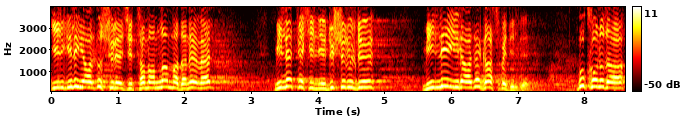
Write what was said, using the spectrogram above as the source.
ilgili yargı süreci tamamlanmadan evvel milletvekilliği düşürüldü, milli irade gasp edildi. Bu konuda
